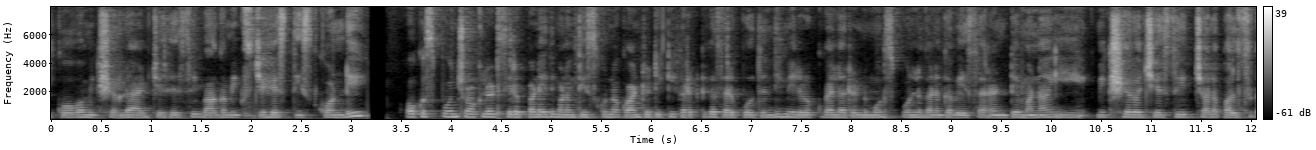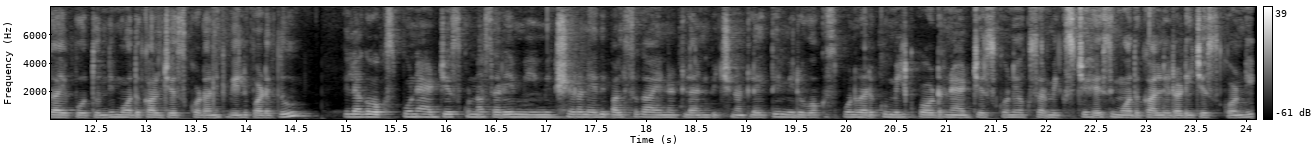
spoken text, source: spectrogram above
ఈ కోవా మిక్చర్లో యాడ్ చేసేసి బాగా మిక్స్ చేసేసి తీసుకోండి. ఒక స్పూన్ చాక్లెట్ సిరప్ అనేది మనం తీసుకున్న క్వాంటిటీకి కరెక్ట్గా సరిపోతుంది. మీరు ఒకవేళ రెండు మూడు స్పూన్లు కనుక వేశారంటే మన ఈ మిక్చర్ వచ్చేసి చాలా పల్స్గా అయిపోతుంది. మోదకాలు చేసుకోవడానికి వీలు పడదు. ఇలాగ ఒక స్పూన్ యాడ్ చేసుకున్నా సరే మీ మిక్చర్ అనేది పలుసగా అయినట్లు అనిపించినట్లయితే మీరు ఒక స్పూన్ వరకు మిల్క్ పౌడర్ని యాడ్ చేసుకొని ఒకసారి మిక్స్ చేసి మోదకాలని రెడీ చేసుకోండి.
